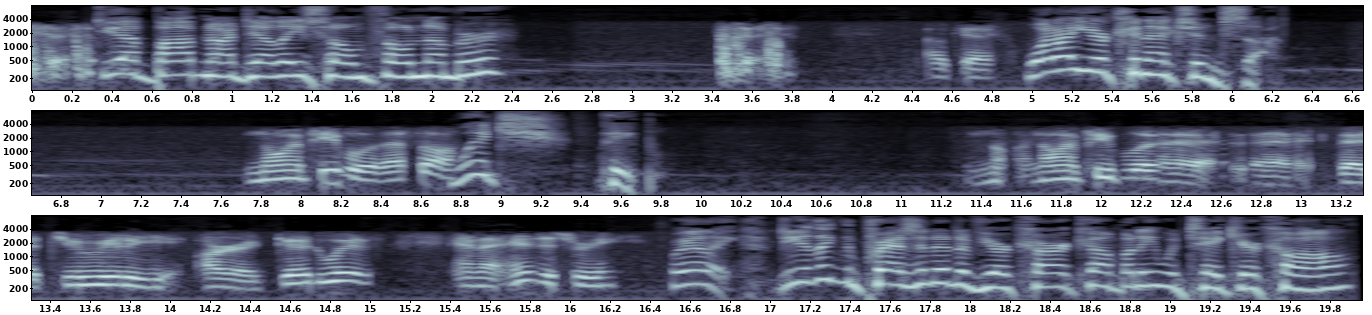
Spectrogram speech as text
Do you have Bob Nardelli's home phone number? okay. What are your connections, son? Knowing people. That's all. Which people? Kno- Knowing people that, that that you really are good with in that industry. Really? Do you think the president of your car company would take your call?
